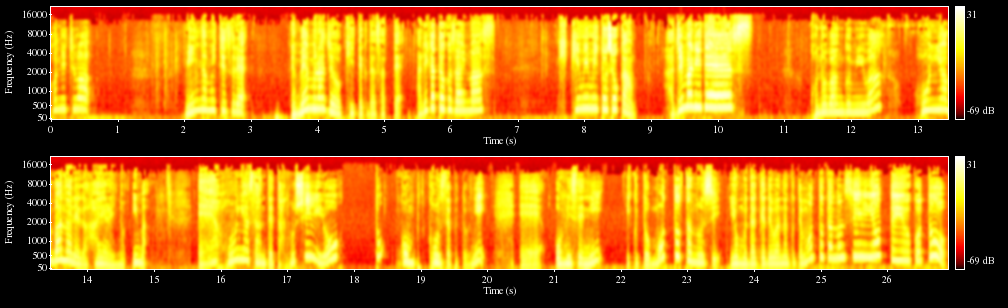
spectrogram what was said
こんにちは。みんな道連れ、MM ラジオを聞いてくださってありがとうございます。聞き耳図書館、始まりです。この番組は、本屋離れが流行りの今、えー、本屋さんって楽しいよ？とコンコンセプトに、えー、お店に行くともっと楽しい。読むだけではなくてもっと楽しいよっていうことを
